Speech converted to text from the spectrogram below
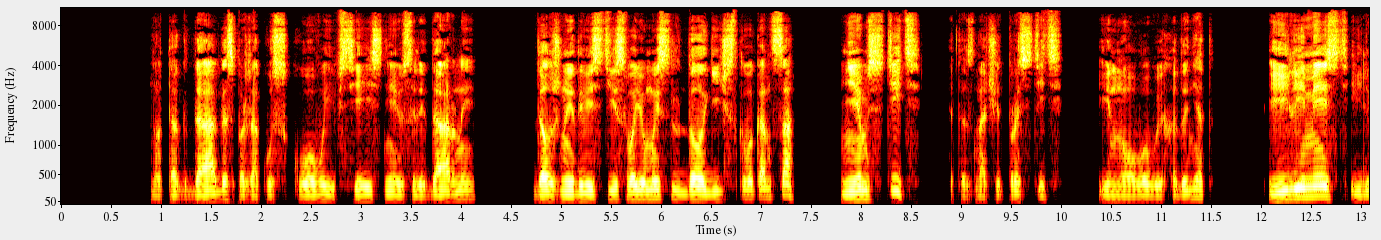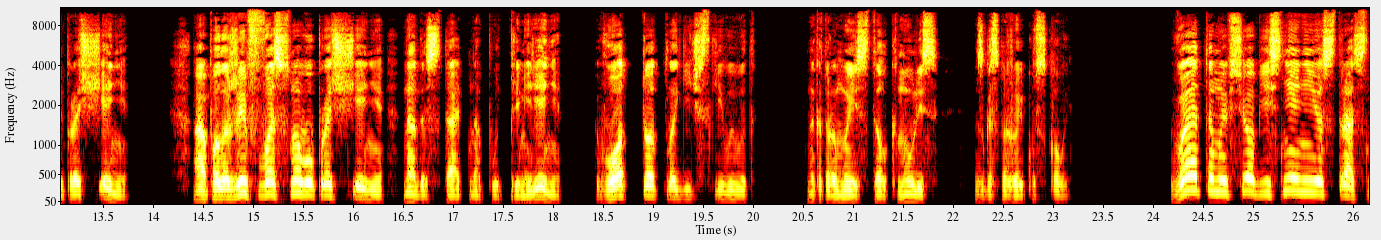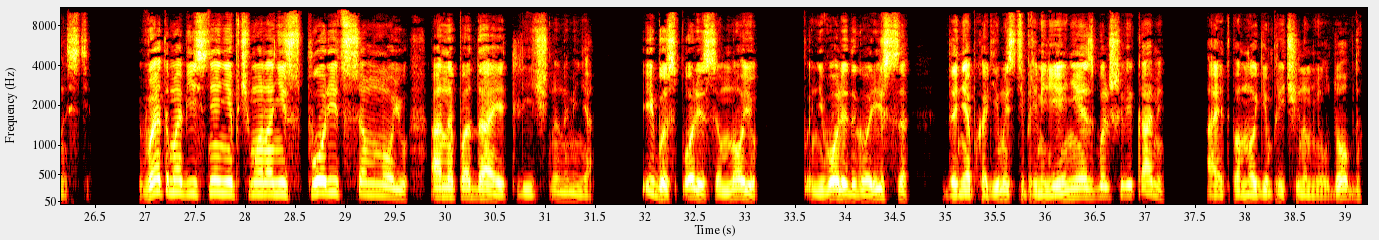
Но тогда госпожа Кускова и все с нею солидарные должны довести свою мысль до логического конца. Не мстить — это значит простить, иного выхода нет. Или месть, или прощение. а положив в основу прощения, надо стать на путь примирения. Вот тот логический вывод, на котором мы и столкнулись с госпожой Кусковой. В этом и все объяснение ее страстности. В этом объяснение, почему она не спорит со мною, а нападает лично на меня. Ибо, споря со мною, поневоле договоришься до необходимости примирения с большевиками, а это по многим причинам неудобно.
